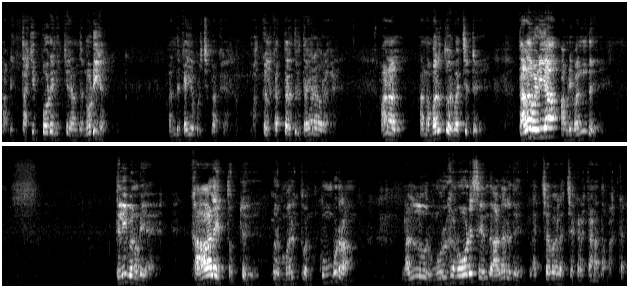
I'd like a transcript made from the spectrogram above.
அப்படி தகிப்போடு நிற்கிற அந்த நொடிகள் வந்து கையை பிடிச்சி பார்க்கிறார். மக்கள் கத்துறதுக்கு தயாராகிறாங்க ஆனால் அந்த மருத்துவர் வச்சுட்டு தலைவழியா அப்படி வந்து திலீபனுடைய காலை தொட்டு ஒரு மருத்துவன் கும்பிடுறான். நல்லூர் முருகனோடு சேர்ந்து அலறுது லட்சவ லட்சக்கணக்கான அந்த மக்கள்.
